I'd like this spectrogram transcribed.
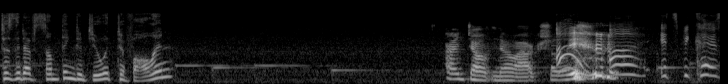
Does it have something to do with Dvalin? I don't know, actually. uh, it's because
